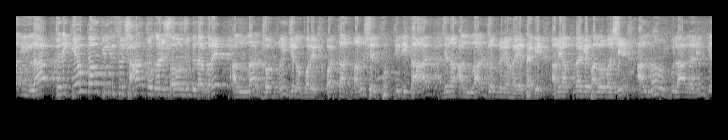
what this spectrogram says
আলিল্লাহ যদি কেউ কাউকে কিছু সাহায্য করে, সহযোগিতা করে আল্লাহর জন্যই যেন করে, অর্থাৎ মানুষের প্রতিটি কাজ যেন আল্লাহর জন্যই হয়ে থাকে। আমি আপনাকে ভালোবাসি, আল্লাহ রব্বুল আলমিনকে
